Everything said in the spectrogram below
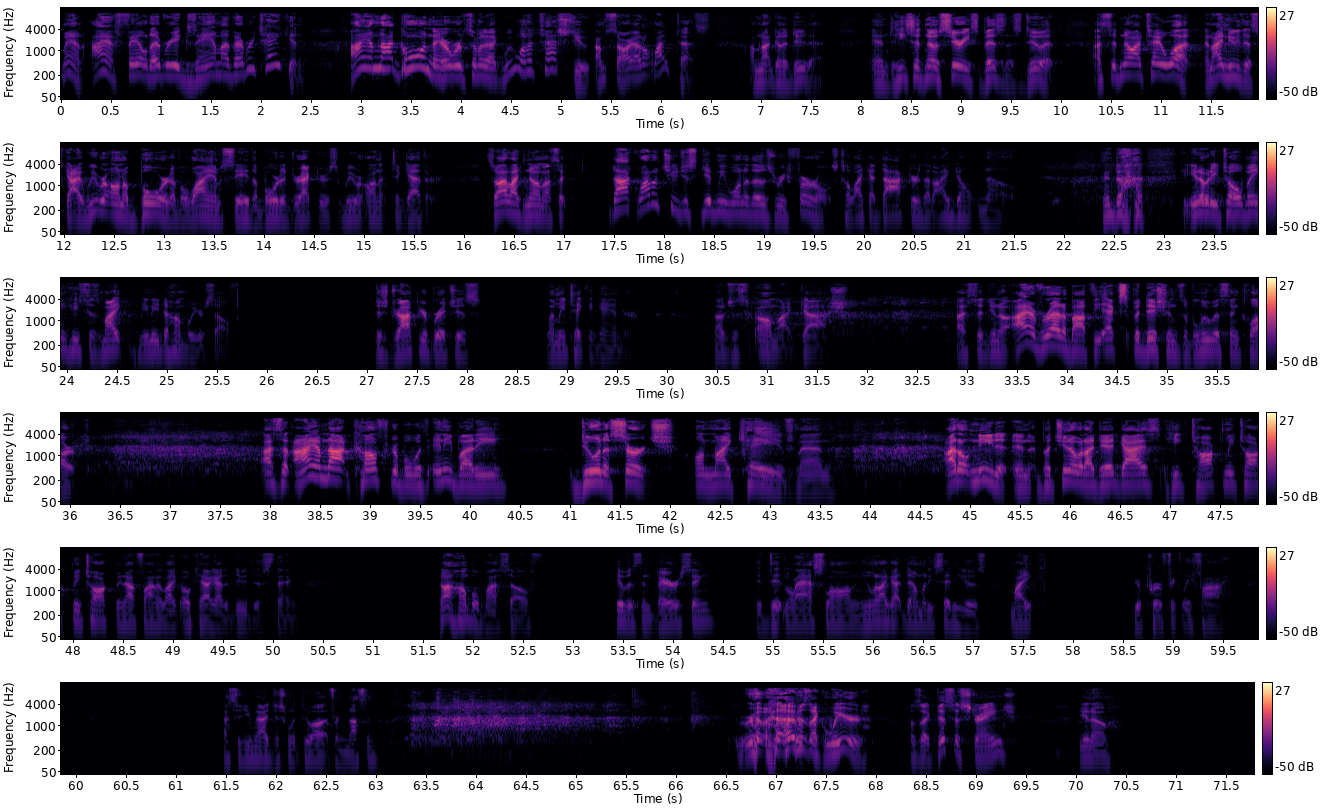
man, I have failed every exam I've ever taken. I am not going there where somebody like, we want to test you. I'm sorry, I don't like tests. I'm not going to do that. And he said, no, serious business, do it. I said, No, I tell you what. And I knew this guy. We were on a board of a YMCA, the board of directors. We were on it together. So I like know him. I said, Doc, why don't you just give me one of those referrals to like a doctor that I don't know? And uh, you know what he told me? He says, Mike, you need to humble yourself. Just drop your britches. Let me take a gander. I was just, oh my gosh. I said, you know, I have read about the expeditions of Lewis and Clark. I said, I am not comfortable with anybody doing a search on my cave, man. I don't need it. And, but you know what I did, guys? He talked me, talked me, talked me, and I finally like, okay, I got to do this thing. I humbled myself. It was embarrassing. It didn't last long. And you know, when I got done, what he said, he goes, Mike, you're perfectly fine. I said, You mean I just went through all that for nothing? it was like weird. I was like, this is strange, you know.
